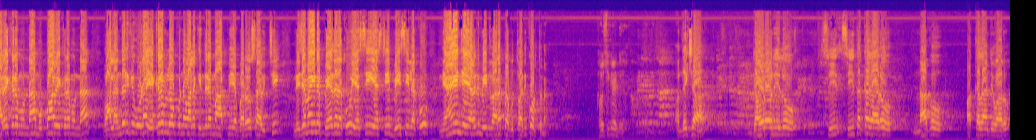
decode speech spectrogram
అరెకరం ఉన్నా ముప్పావు ఎకరం ఉన్నా వాళ్ళందరికీ కూడా ఎకరం లోపు ఉన్న వాళ్ళకి ఇందిరమ్మ ఆత్మీయ భరోసా ఇచ్చి నిజమైన పేదలకు ఎస్సీ ఎస్టీ బీసీలకు న్యాయం చేయాలని మీ ద్వారా ప్రభుత్వాన్ని కోరుతున్నాను. కౌశిక్ రెడ్డి గారు. అధ్యక్ష గౌరవనీయులు సీ సీతక్క గారు నాకు అక్క లాంటి వారు.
